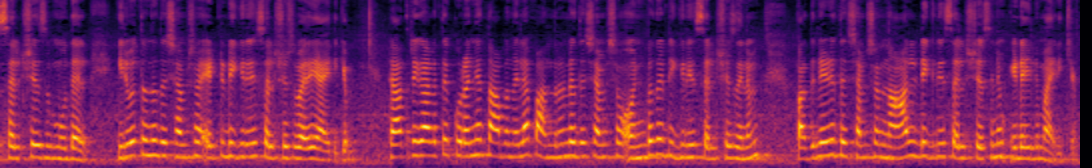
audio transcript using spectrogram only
സെൽഷ്യസ് മുതൽ ഇരുപത്തൊന്ന് ദശാംശം എട്ട് ഡിഗ്രി സെൽഷ്യസ് വരെ ആയിരിക്കും. രാത്രികാലത്തെ കുറഞ്ഞ താപനില പന്ത്രണ്ട് ദശാംശം ഒൻപത് ഡിഗ്രി സെൽഷ്യസിനും പതിനേഴ് ദശാംശം നാല് ഡിഗ്രി സെൽഷ്യസിനും ഇടയിലുമായിരിക്കും.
